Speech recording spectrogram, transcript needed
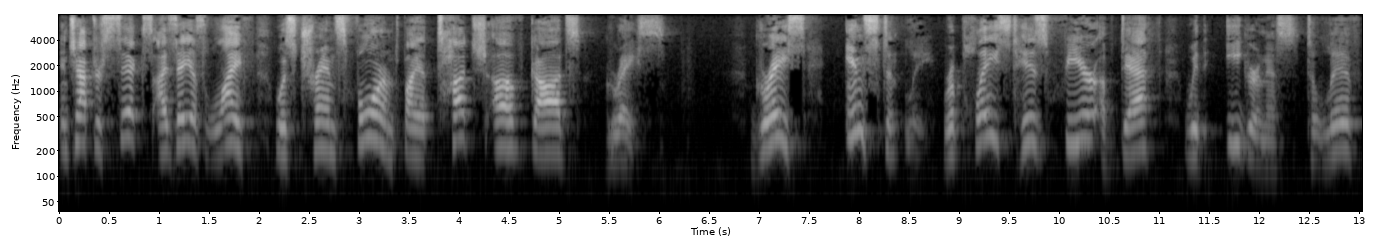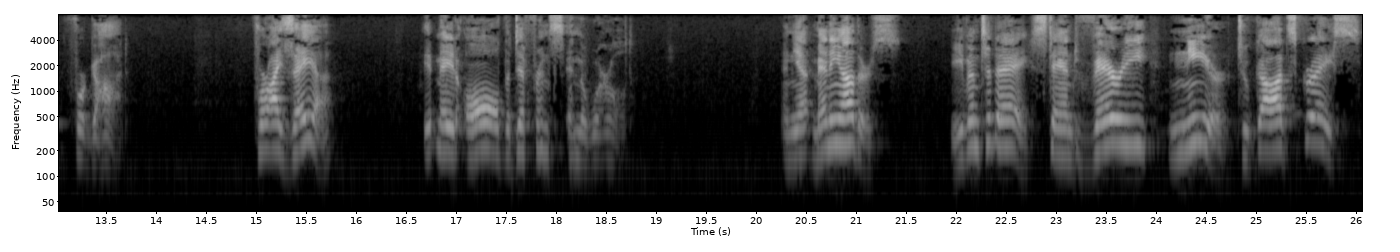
In chapter 6, Isaiah's life was transformed by a touch of God's grace. Grace instantly replaced his fear of death with eagerness to live for God. For Isaiah, it made all the difference in the world. And yet, many others, even today, stand very near to God's grace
